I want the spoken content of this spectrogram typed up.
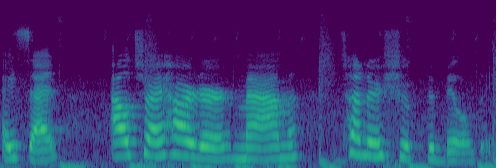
I said, I'll try harder, ma'am. Thunder shook the building.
